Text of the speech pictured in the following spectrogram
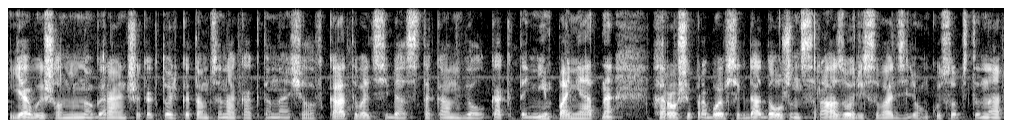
Я вышел немного раньше, как только там цена как-то начала вкатывать, себя стакан вел как-то непонятно. Хороший пробой всегда должен сразу рисовать зеленку. Собственно,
